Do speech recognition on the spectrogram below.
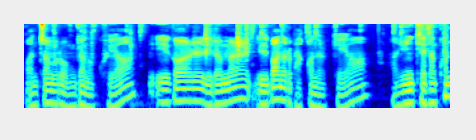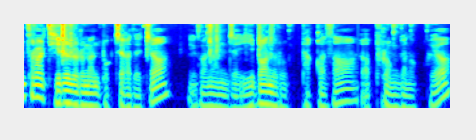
원점으로 옮겨 놓고요. 이거를 이름을 1번으로 바꿔 놓을게요. 어, 유니티에선 컨트롤 D를 누르면 복제가 되죠. 이거는 이제 2번으로 바꿔서 옆으로 옮겨 놓고요.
